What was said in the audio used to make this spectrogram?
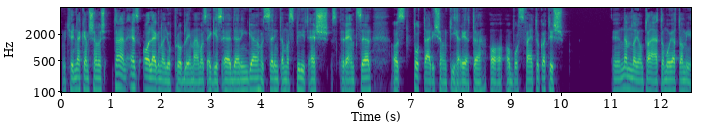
Úgyhogy nekem sajnos talán ez a legnagyobb problémám az egész Elden Ringgel, hogy szerintem a Spirit S rendszer az totálisan kiherélte a, a boss fightokat, és nem nagyon találtam olyat, ami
